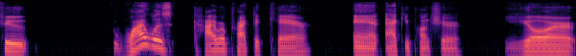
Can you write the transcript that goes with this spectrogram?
to why was chiropractic care and acupuncture your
